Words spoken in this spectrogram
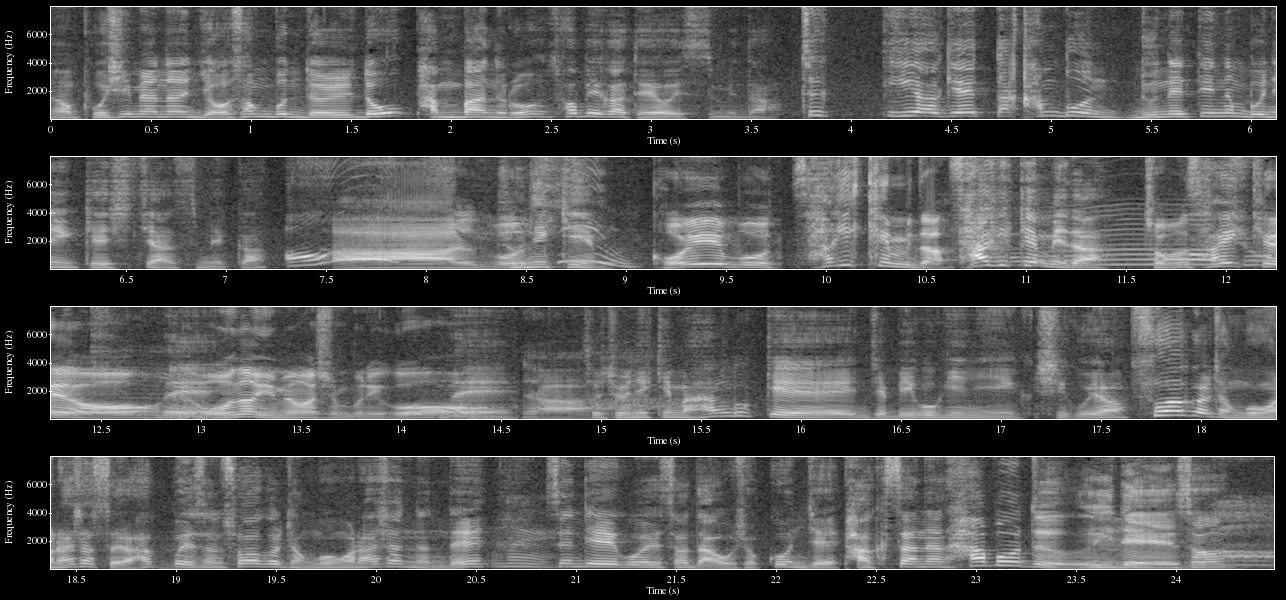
어, 보시면은 여성분들도 반반으로 섭외가 되어 있습니다. 특 이하게 딱 한 분 눈에 띄는 분이 계시지 않습니까? 어? 아, 뭐 조니킴 거의 뭐 사기캐입니다. 사기캐입니다. 음, 저분 사기캐예요. 네. 워낙 유명하신 분이고. 네. 야. 저 조니 킴은 한국계 이제 미국인이시고요. 수학을 전공을 하셨어요. 학부에서는 수학을 전공을 하셨는데 네. 샌디에고에서 나오셨고 이제 박사는 하버드 의대에서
